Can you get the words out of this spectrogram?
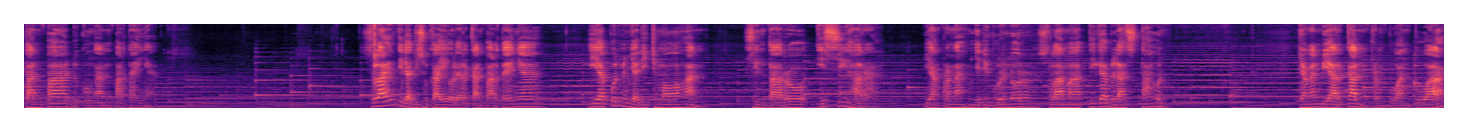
tanpa dukungan partainya. Selain tidak disukai oleh rekan partainya, ia pun menjadi cemoohan Sintaro Ishihara yang pernah menjadi gubernur selama 13 tahun. Jangan biarkan perempuan tua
